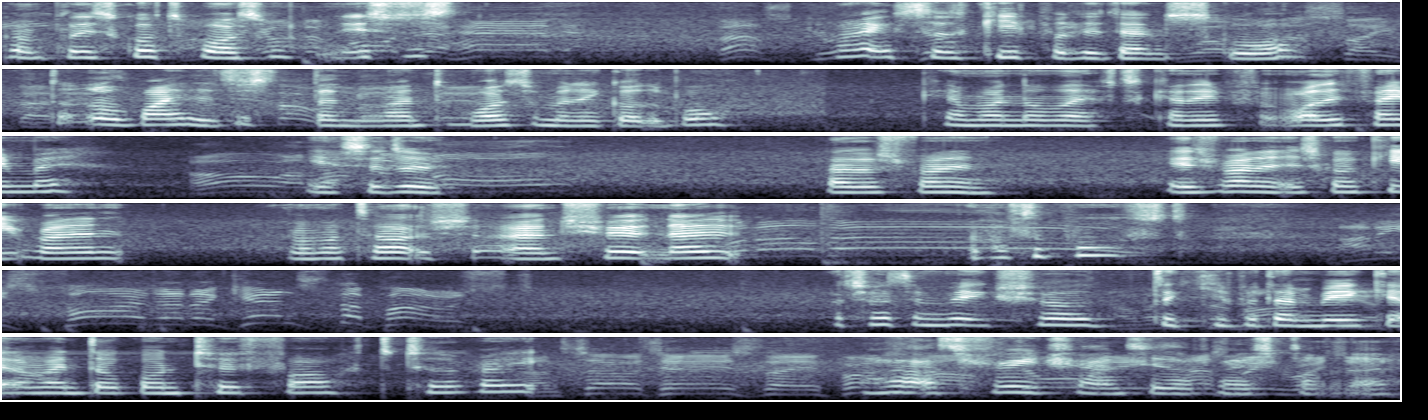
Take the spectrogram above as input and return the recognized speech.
Come on, please go towards him. It's just thanks to the keeper they didn't score. Don't know why they just didn't run towards him when they got the ball. Okay, I'm on the left. Can they will they find me? Yes, I do. I was running. He's running. He's going to keep running. From a touch and shoot now. Off the post. I tried to make sure the keeper didn't make it and I went up going too far to the right. Oh, that's three chances I've messed up there.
